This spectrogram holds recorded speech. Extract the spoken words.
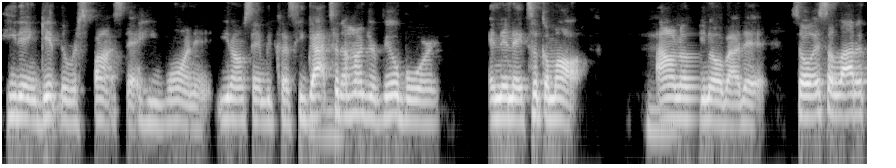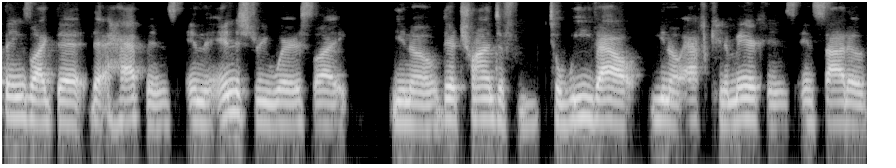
he didn't get the response that he wanted. You know what I'm saying? Because he got to mm-hmm. the 100 billboard and then they took him off. Mm-hmm. I don't know if you know about that. So it's a lot of things like that that happens in the industry where it's like, you know, they're trying to to weave out, you know, African Americans inside of,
